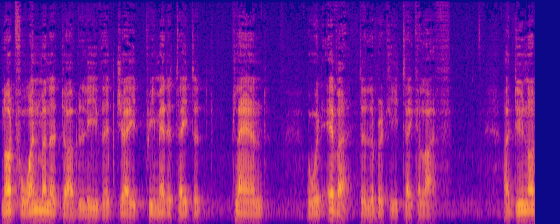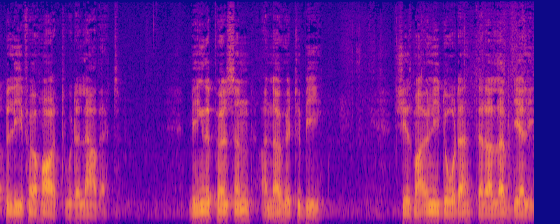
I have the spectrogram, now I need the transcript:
Not for one minute do I believe that Jade premeditated, planned, or would ever deliberately take a life. I do not believe her heart would allow that. Being the person I know her to be, she is my only daughter that I love dearly.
